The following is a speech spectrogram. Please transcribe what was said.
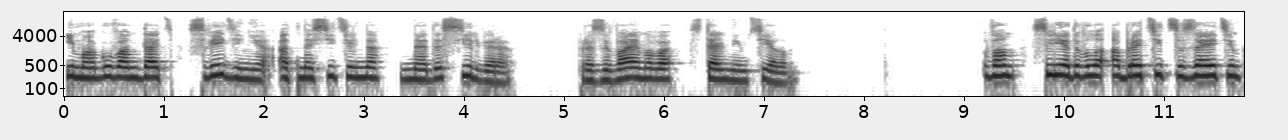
«И могу вам дать сведения относительно Неда Сильвера, прозываемого Стальным телом. Вам следовало обратиться за этим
